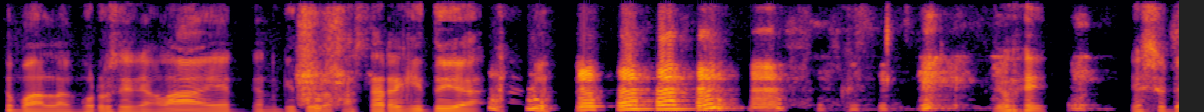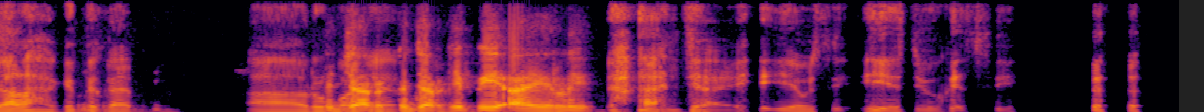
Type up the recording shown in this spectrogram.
itu malah ngurusin yang lain kan gitu lah kasarnya gitu ya. Ya sudahlah gitu kan. Ah, Kejar, rupanya kejar KPI, Li. anjay, iya sih, iya juga sih.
